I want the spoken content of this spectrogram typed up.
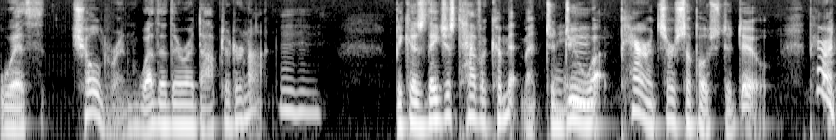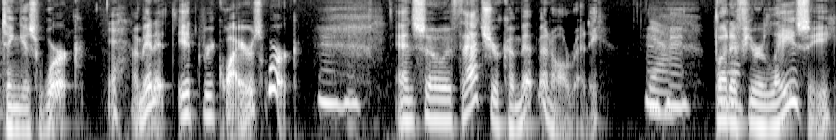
With children, whether they're adopted or not, Mm-hmm. because they just have a commitment to do mm-hmm. what parents are supposed to do. Parenting is work. Yeah. I mean, it, it requires work. Mm-hmm. And so if that's your commitment already, yeah. Mm-hmm. but if you're lazy,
